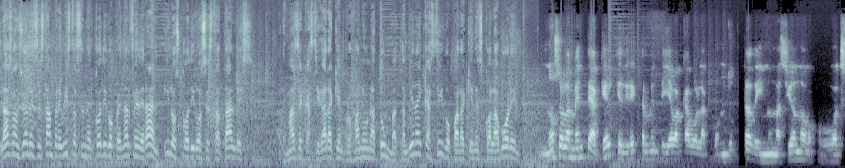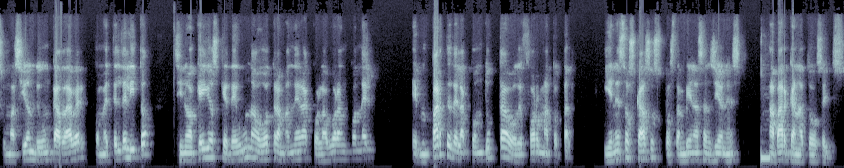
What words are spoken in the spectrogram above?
Las sanciones están previstas en el Código Penal Federal y los códigos estatales. Además de castigar a quien profane una tumba, también hay castigo para quienes colaboren. No solamente aquel que directamente lleva a cabo la conducta de inhumación o, exhumación de un cadáver comete el delito, sino aquellos que de una u otra manera colaboran con él en parte de la conducta o de forma total. Y en esos casos, pues también las sanciones abarcan a todos ellos.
